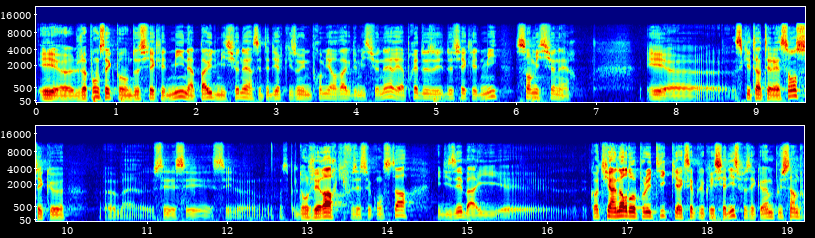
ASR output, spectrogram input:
Et le Japon, vous savez que pendant deux siècles et demi, n'a pas eu de missionnaires. C'est-à-dire qu'ils ont eu une première vague de missionnaires et après deux, siècles et demi, sans missionnaires. Et euh, ce qui est intéressant, c'est que euh, bah, c'est Don Gérard qui faisait ce constat. Il disait, bah, quand il y a un ordre politique qui accepte le christianisme, c'est quand même plus simple.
